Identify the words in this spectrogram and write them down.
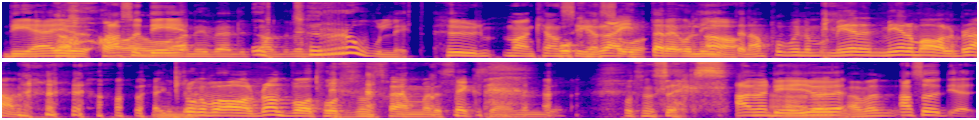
Det är ju, Ja, alltså det är är otroligt hur man kan Och se så. rightare och liten. Ja. Han påminner mer, mer om Ahlbrandt. Frågan var Ahlbrandt var 2005 eller 2006. Men 2006. Ja, men det är Ja, ju... Ja, men, Alltså, det-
